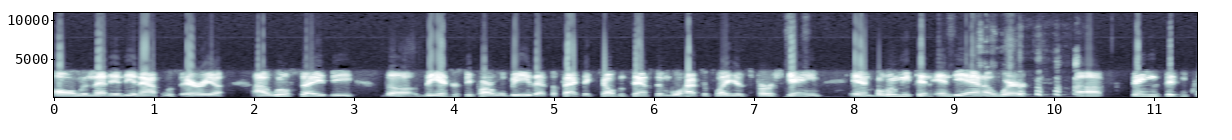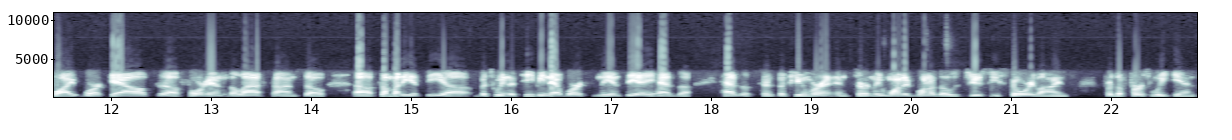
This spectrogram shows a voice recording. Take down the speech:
all in that Indianapolis area. I will say the the the interesting part will be that the fact that Kelvin Sampson will have to play his first game in Bloomington, Indiana, where uh, things didn't quite work out uh, for him the last time. So uh, somebody at the uh, between the TV networks and the NCAA has a has a sense of humor and certainly wanted one of those juicy storylines for the first weekend.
